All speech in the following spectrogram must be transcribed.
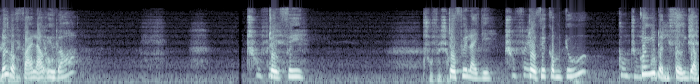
Nếu gặp phải lão yêu đó. Trừ phi Trừ phi là gì? Trừ phi công chúa Có ý định tự dẫn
